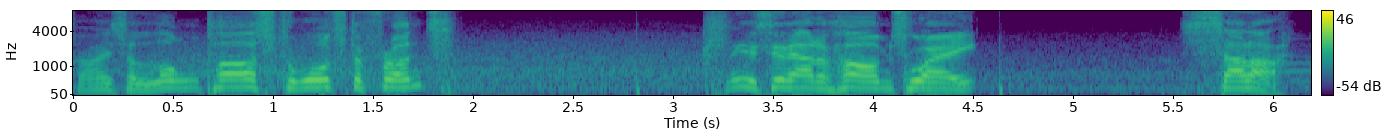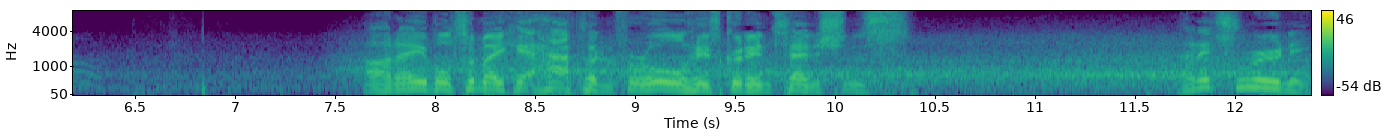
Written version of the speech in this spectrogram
Tries a long pass towards the front. Clears it out of harm's way. Salah. Unable to make it happen for all his good intentions. And it's Rooney.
